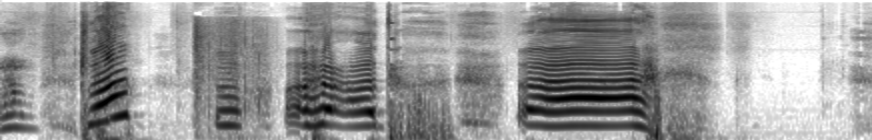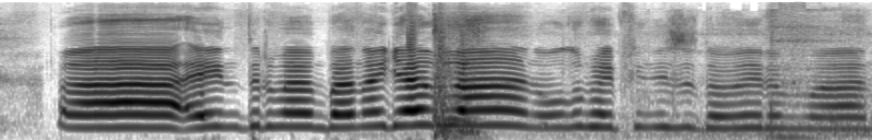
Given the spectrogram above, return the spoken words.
Ah, ah, ah, Enderman bana gel lan. Oğlum hepinizi döverim lan.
